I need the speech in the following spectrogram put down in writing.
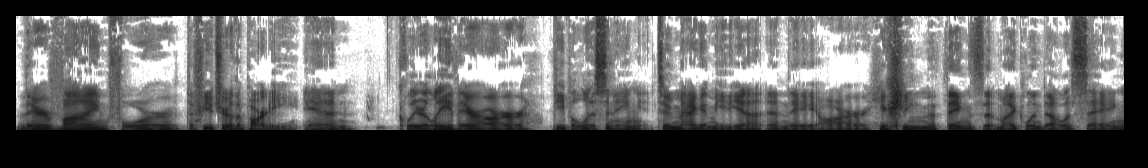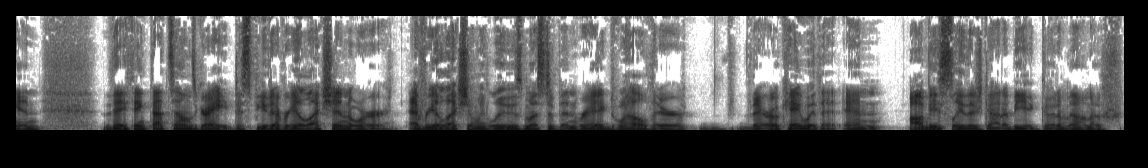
they're vying for the future of the party and clearly there are people listening to MAGA media and they are hearing the things that Mike Lindell is saying and they think that sounds great. Dispute every election or every election we lose must have been rigged. Well, they're they're okay with it. And obviously there's got to be a good amount of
